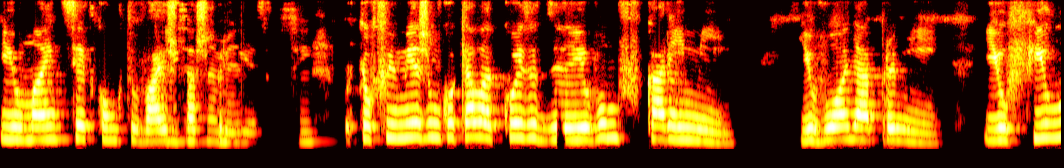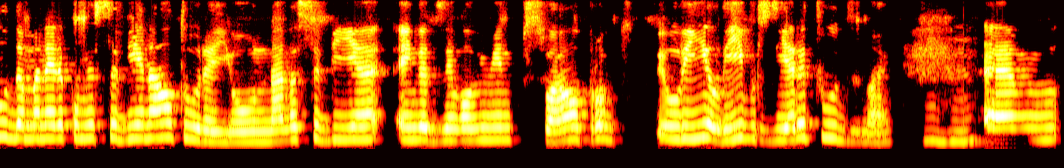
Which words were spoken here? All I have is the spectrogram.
e o mindset com que tu vais para a Exatamente, experiência. sim. Porque eu fui mesmo com aquela coisa de eu vou me focar em mim e eu vou olhar para mim e eu filo da maneira como eu sabia na altura e eu nada sabia ainda de desenvolvimento pessoal, pronto, eu lia livros e era tudo, não é? Uhum.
